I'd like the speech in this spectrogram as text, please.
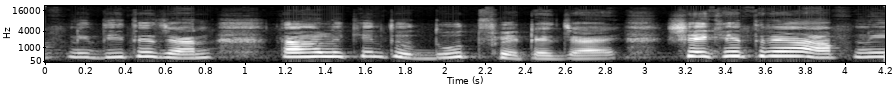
আপনি দিতে যান, তাহলে কিন্তু দুধ ফেটে যায়। সেক্ষেত্রে আপনি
